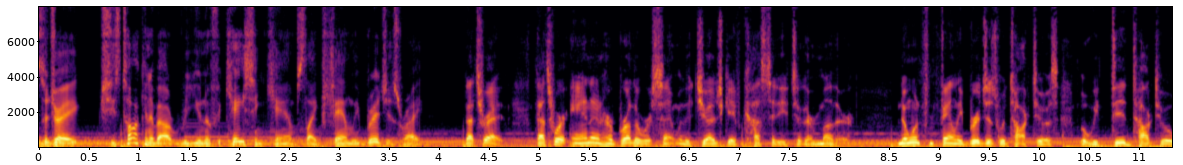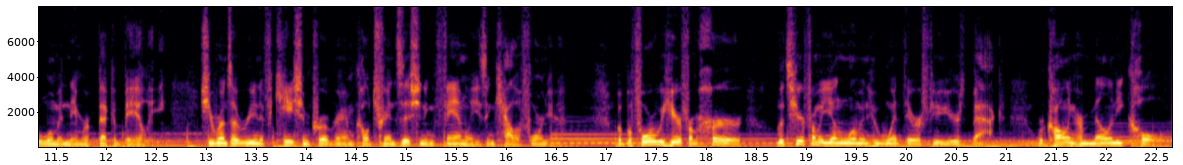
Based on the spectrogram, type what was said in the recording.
So, Trey, she's talking about reunification camps like Family Bridges, right? That's right. That's where Anna and her brother were sent when the judge gave custody to their mother. No one from Family Bridges would talk to us, but we did talk to a woman named Rebecca Bailey. She runs a reunification program called Transitioning Families in California. But before we hear from her, let's hear from a young woman who went there a few years back. We're calling her Melanie Cole.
